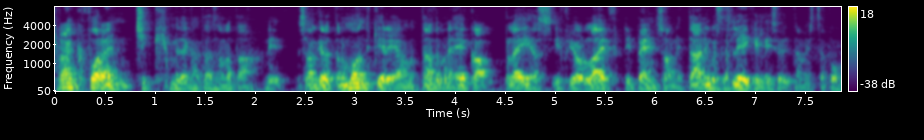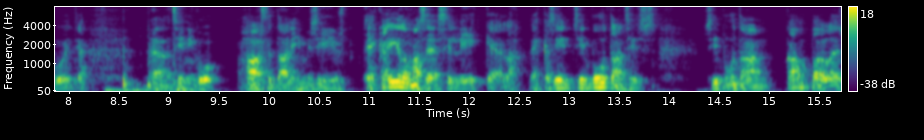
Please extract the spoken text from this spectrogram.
Frank Forenchik, miten tämä sanotaan, niin se on kirjoittanut monta kirjaa, mutta tämä on tämmöinen eka, Play as if your life depends on it. Tämä on niin sitä leikillisyyttä, mistä sä puhuit, ja uh, siinä niin kuin haastetaan ihmisiä just ehkä ilmaiseessa liikkeellä. Ehkä siinä, siinä puhutaan siis Siinä puhutaan kamppailla ja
